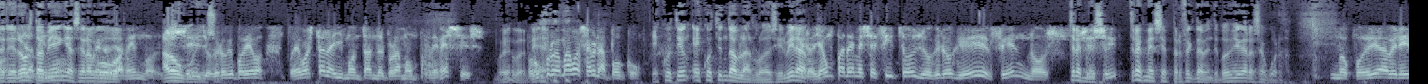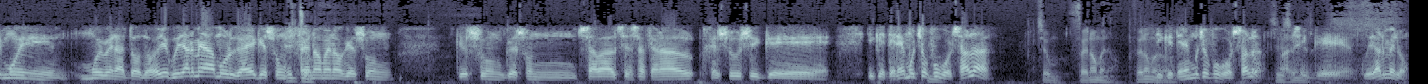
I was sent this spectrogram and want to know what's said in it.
Pedrerol también mismo, y hacer algo, ya mismo. algo Sí, yo creo que podríamos, podríamos estar ahí montando el programa un par de meses. Bueno, pues un programa va a saber a poco. Es cuestión, es cuestión de hablarlo, es decir, mira, Pero ya un par de mesecitos, yo creo que, en fin, nos, tres sí, meses, sí, tres meses perfectamente, podemos llegar a ese acuerdo. Nos podría venir muy, muy bien a todos. Oye, cuidarme a Murga, eh, que es un Hecho. fenómeno, que es un, que es un, que es un chaval sensacional, Jesús, y que, y que tiene mucho fútbol sala, Es un fenómeno, fenómeno. y que tiene mucho fútbol sala. Sí, Así señor. que cuidármelo.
